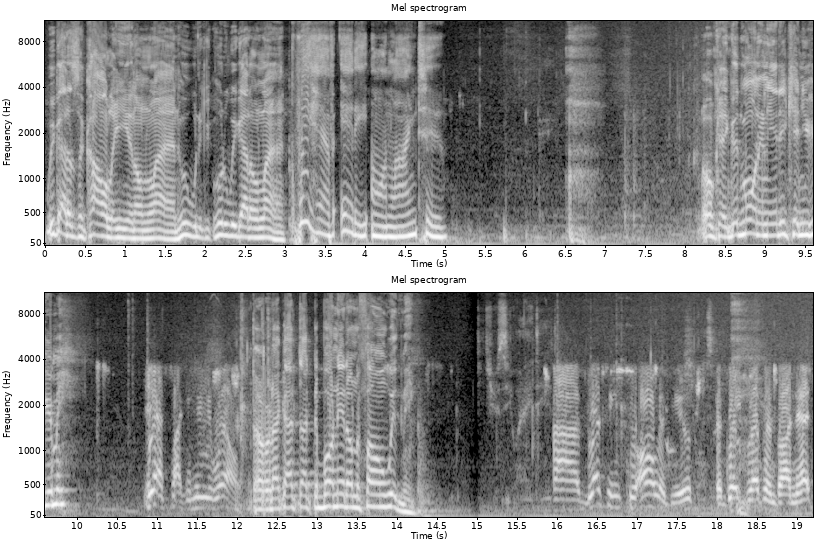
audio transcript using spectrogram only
We got us a caller in online. Who who do we got online? We have Eddie online too. Okay, good morning, Eddie. Can you hear me? Yes, I can hear you well. All right, I got Dr. Barnett on the phone with me. Did you see what I did? Uh, blessings to all of you, the great Reverend Barnett,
